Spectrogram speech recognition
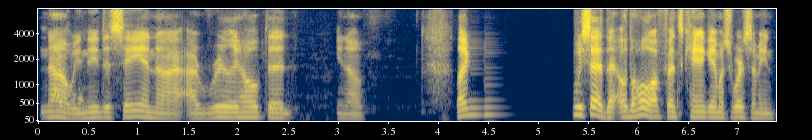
No, we need to see, and I, I really hope that you know, like we said, that oh, the whole offense can't get much worse. I mean,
